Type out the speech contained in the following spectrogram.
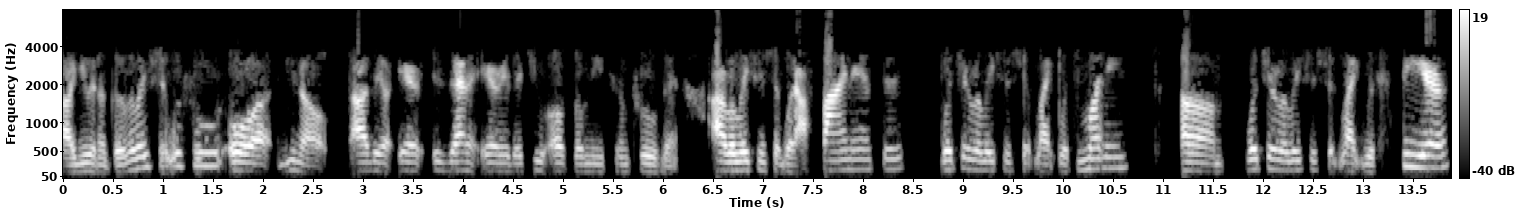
Are you in a good relationship with food or, you know, are there, is that an area that you also need to improve in? Our relationship with our finances. What's your relationship like with money? Um, what's your relationship like with fear?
